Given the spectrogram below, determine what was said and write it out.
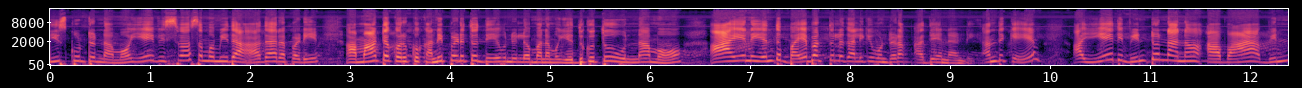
తీసుకుంటున్నామో ఏ విశ్వాసము మీద ఆధారపడి ఆ మాట కొరకు కనిపెడుతూ దేవునిలో మనము ఎదుగుతూ ఉన్నామో ఆయన ఎంత భయభక్తులు కలిగి ఉండడం అదేనండి. అందుకే ఆ ఏది వింటున్నానో ఆ వా విన్న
